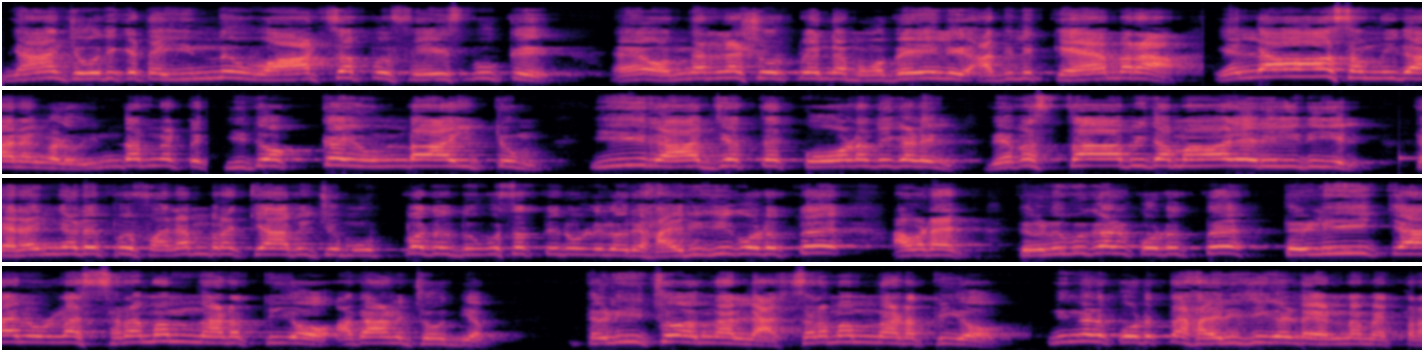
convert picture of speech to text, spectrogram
ഞാൻ ചോദിക്കട്ടെ ഇന്ന് വാട്സപ്പ് ഫേസ്ബുക്ക് ഒന്നര ലക്ഷം റുപ്യന്റെ മൊബൈൽ അതിൽ ക്യാമറ എല്ലാ സംവിധാനങ്ങളും ഇന്റർനെറ്റ് ഇതൊക്കെ ഉണ്ടായിട്ടും ഈ രാജ്യത്തെ കോടതികളിൽ വ്യവസ്ഥാപിതമായ രീതിയിൽ തെരഞ്ഞെടുപ്പ് ഫലം പ്രഖ്യാപിച്ച് മുപ്പത് ദിവസത്തിനുള്ളിൽ ഒരു ഹരിജി കൊടുത്ത് അവിടെ തെളിവുകൾ കൊടുത്ത് തെളിയിക്കാനുള്ള ശ്രമം നടത്തിയോ? അതാണ് ചോദ്യം. തെളിയിച്ചോ എന്നല്ല ശ്രമം നടത്തിയോ? നിങ്ങൾ കൊടുത്ത ഹരിജികളുടെ എണ്ണം എത്ര?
